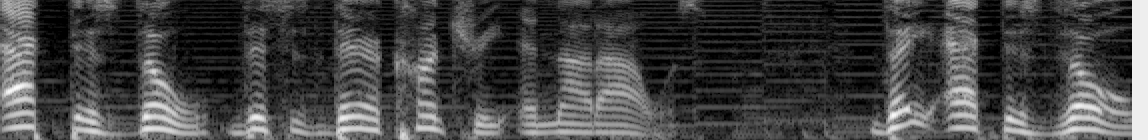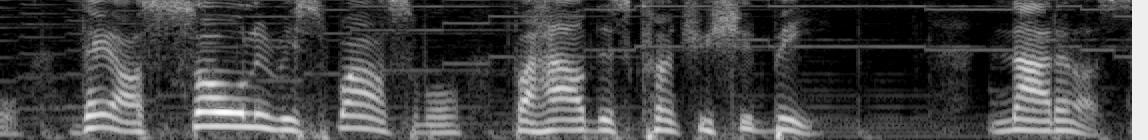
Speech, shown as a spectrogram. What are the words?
act as though this is their country and not ours. They act as though they are solely responsible for how this country should be, not us.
